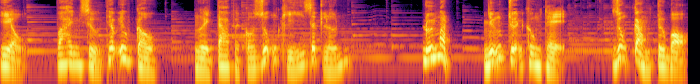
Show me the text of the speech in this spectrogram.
hiểu và hành xử theo yêu cầu, người ta phải có dũng khí rất lớn. Đối mặt những chuyện không thể, dũng cảm từ bỏ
